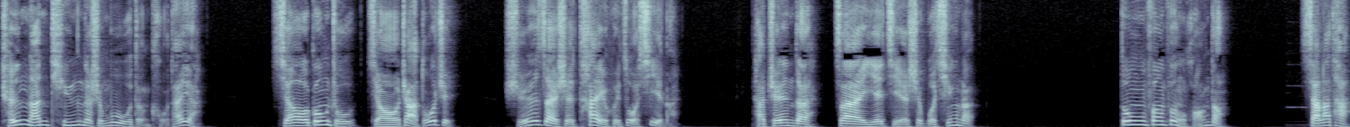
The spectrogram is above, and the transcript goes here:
陈楠听的是目瞪口呆呀，小公主狡诈多智，实在是太会做戏了，他真的再也解释不清了。东方凤凰道：“小邋遢，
